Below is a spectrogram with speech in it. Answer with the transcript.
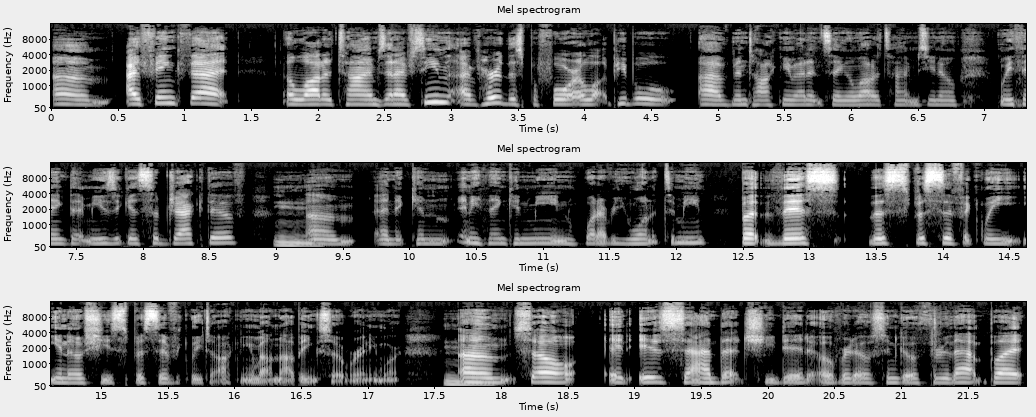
um, I think that a lot of times, and I've seen, I've heard this before. A lot people have been talking about it and saying a lot of times, you know, we think that music is subjective, um, and it can anything can mean whatever you want it to mean. But this, this specifically, you know, she's specifically talking about not being sober anymore. Um, so it is sad that she did overdose and go through that, but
